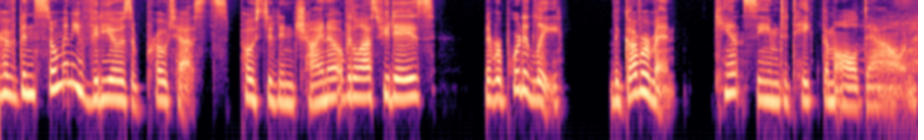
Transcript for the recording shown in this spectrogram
have been so many videos of protests posted in China over the last few days that reportedly the government can't seem to take them all down.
